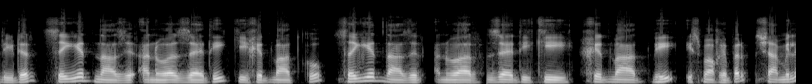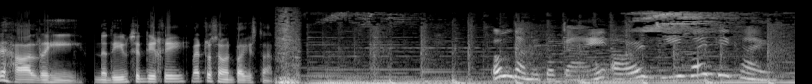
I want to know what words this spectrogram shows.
लीडर सैयद नाजिर अनवर जैदी की खिदमत को सैयद नाजिर अनवर जैदी की खिदमत भी इस मौके पर शामिल हाल रही। Nadeem Siddiqui, metro seven, Pakistan. उम्दा में पकाएँ और जी भर के खाएँ।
